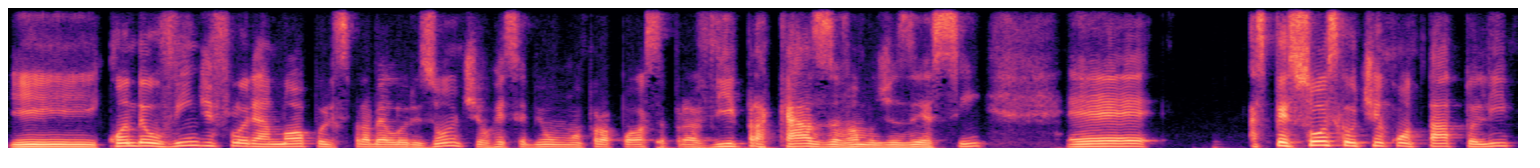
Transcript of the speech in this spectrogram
E quando eu vim de Florianópolis para Belo Horizonte, eu recebi uma proposta para vir para casa, vamos dizer assim, é, as pessoas que eu tinha contato ali,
